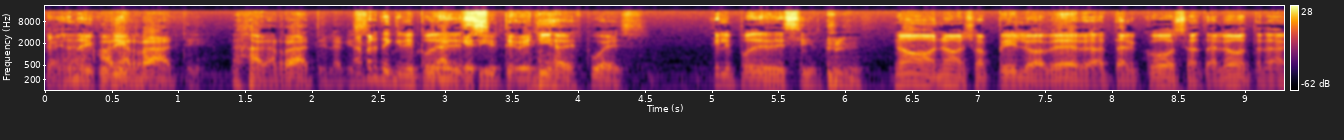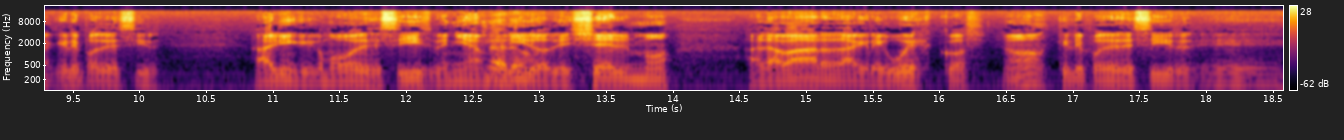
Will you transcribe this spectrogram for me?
agarrate, agarrate la que, Aparte, se, le que se te venía después. ¿Qué le podés decir? no, no, yo apelo a ver a tal cosa, a tal otra. ¿Qué le podés decir? A alguien que, como vos decís, venía munido de yelmo, alabarda, grehuescos, ¿no? ¿Qué le podés decir? Eh...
